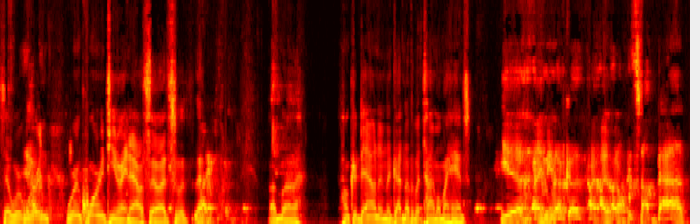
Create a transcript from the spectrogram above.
So we're we're in we're in quarantine right now. So that's what I'm uh, hunkered down and I got nothing but time on my hands. yeah. I mean, I've got I- I don't. It's not bad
